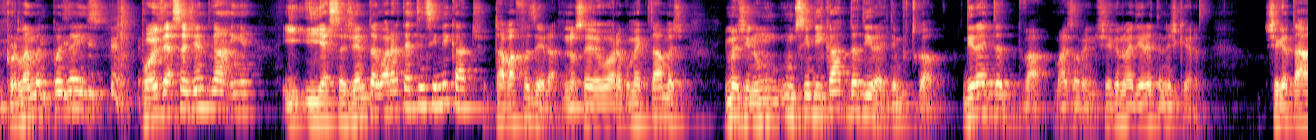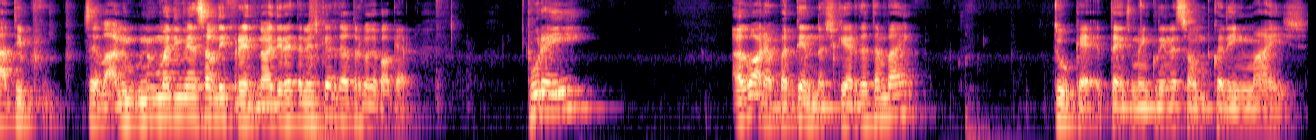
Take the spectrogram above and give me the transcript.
problema depois é isso. Depois essa gente ganha. E, e essa gente agora até tem sindicatos. Estava a fazer, não sei agora como é que está, mas imagina um, um sindicato da direita em Portugal. Direita, vá, mais ou menos. Chega não é direita nem esquerda. Chega a estar tipo, sei lá, numa dimensão diferente. Não é direita nem esquerda, é outra coisa qualquer. Por aí, agora batendo na esquerda também, tu que é, tens uma inclinação um bocadinho mais.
